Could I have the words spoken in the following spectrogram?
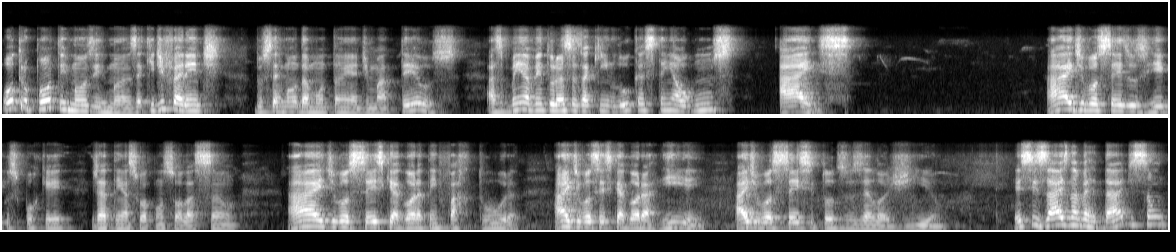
Outro ponto, irmãos e irmãs, é que diferente do Sermão da Montanha de Mateus, as bem-aventuranças aqui em Lucas têm alguns ais. Ai de vocês, os ricos, porque já têm a sua consolação. Ai de vocês que agora têm fartura. Ai de vocês que agora riem. Ai de vocês se todos os elogiam. Esses ais, na verdade, são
